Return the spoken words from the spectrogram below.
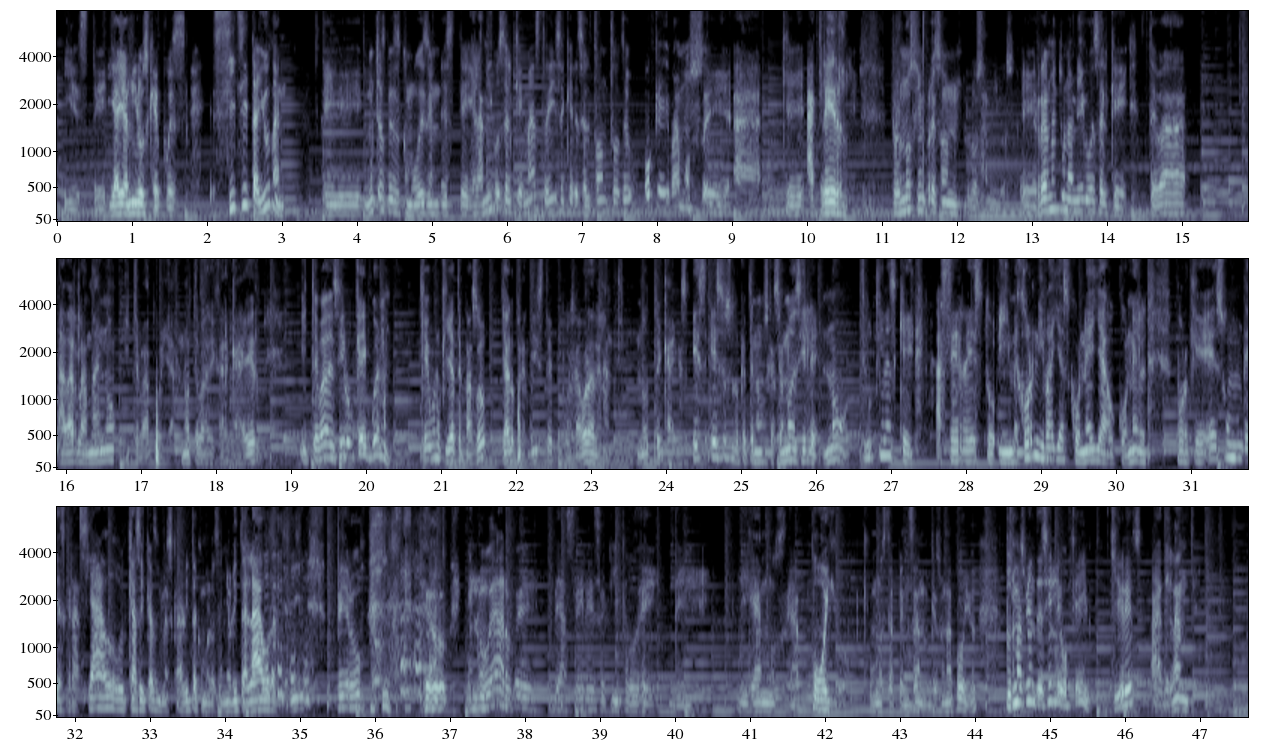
Y, este, y hay amigos que pues sí, sí te ayudan. Eh, muchas veces como dicen, este, el amigo es el que más te dice que eres el tonto. De, ok, vamos eh, a, que, a creerle. Pero no siempre son los amigos. Eh, realmente un amigo es el que te va a dar la mano y te va a apoyar, no te va a dejar caer y te va a decir, ok, bueno, qué bueno que ya te pasó, ya lo aprendiste, pues ahora adelante, no te caigas. Es, eso es lo que tenemos que hacer, no decirle, no, tú tienes que hacer esto y mejor ni vayas con ella o con él, porque es un desgraciado, casi casi me ahorita como la señorita Laura, pero, pero en lugar de, hacer ese tipo de, de, digamos, de apoyo que uno está pensando que es un apoyo, pues más bien decirle, ok, ¿quieres? Adelante.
